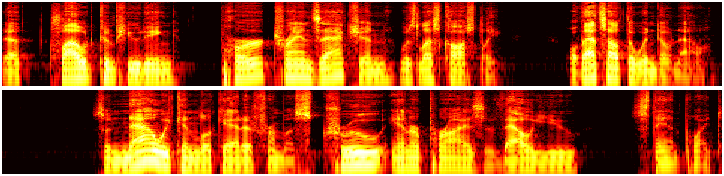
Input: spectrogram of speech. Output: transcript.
that cloud computing per transaction was less costly. Well, that's out the window now. So now we can look at it from a true enterprise value standpoint.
